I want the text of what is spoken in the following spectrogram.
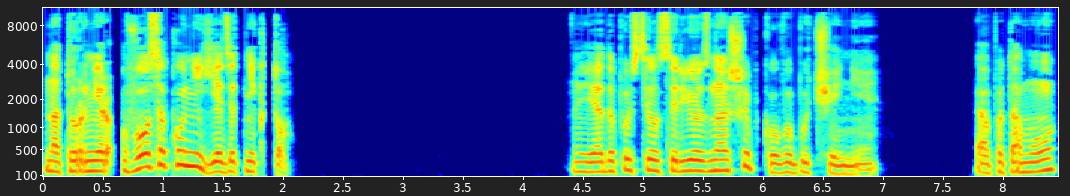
на турнир в Осаку не едет никто. Я допустил серьезную ошибку в обучении, а потому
